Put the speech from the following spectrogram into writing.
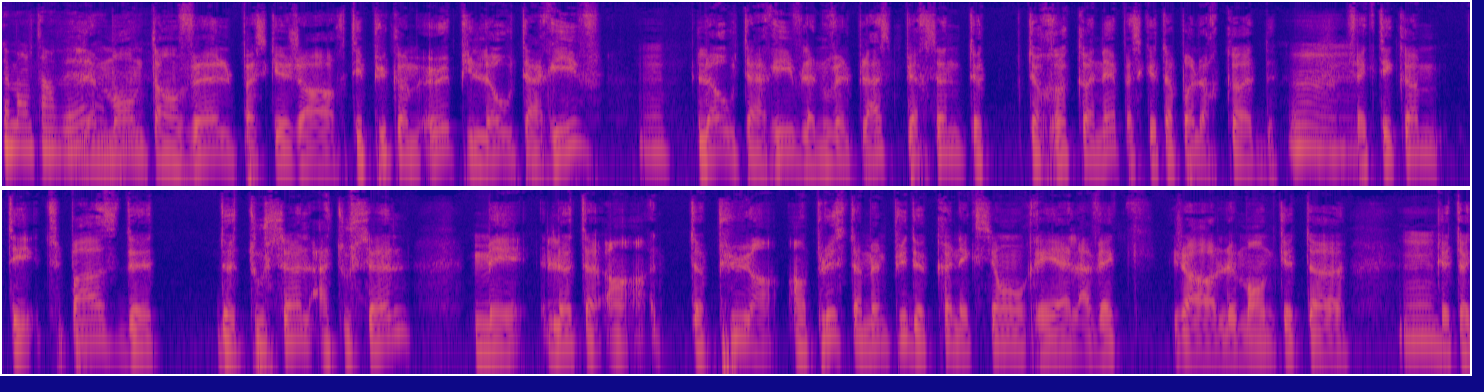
Le monde t'en veut. le monde t'en veut parce que genre t'es plus comme eux, puis là où t'arrives, Mm. là où t'arrives, la nouvelle place, personne te, te reconnaît parce que t'as pas leur code. Mm. Fait que t'es comme, t'es, tu passes de, de tout seul à tout seul, mais là, t'as, en, t'as plus, en, en plus, t'as même plus de connexion réelle avec, genre, le monde que t'as, que t'as,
